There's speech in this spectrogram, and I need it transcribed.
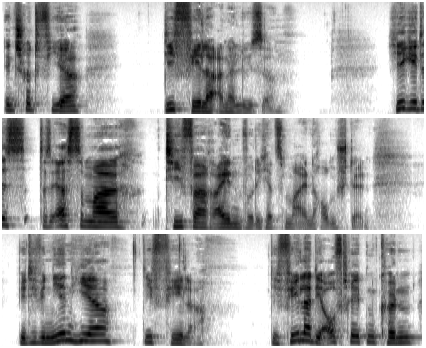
in Schritt 4 die Fehleranalyse. Hier geht es das erste Mal tiefer rein, würde ich jetzt mal einen Raum stellen. Wir definieren hier die Fehler. Die Fehler, die auftreten können,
